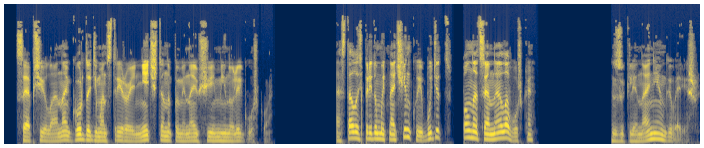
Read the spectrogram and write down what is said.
— сообщила она, гордо демонстрируя нечто, напоминающее мину-лягушку. «Осталось придумать начинку, и будет полноценная ловушка». «Заклинанием, говоришь?»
